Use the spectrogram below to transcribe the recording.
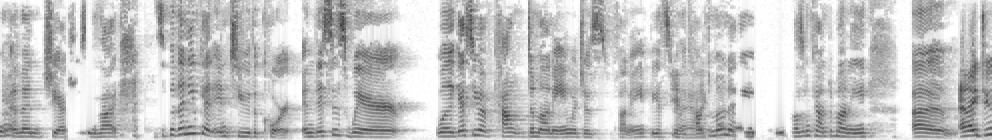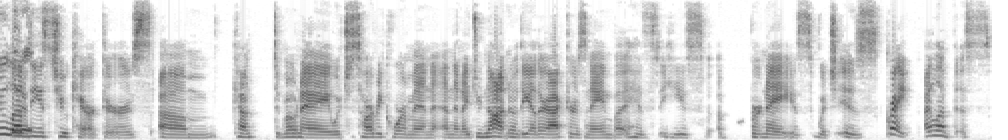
note, and then she actually sings high. So, but then you get into the court, and this is where, well, I guess you have Count de Money, which is funny because you're Yeah, like Count de like Monet, him Count de Money. Um, And I do love know- these two characters, um, Count de Monet, which is Harvey Korman, and then I do not know the other actor's name, but his he's uh, Béarnaise, which is great. I love this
